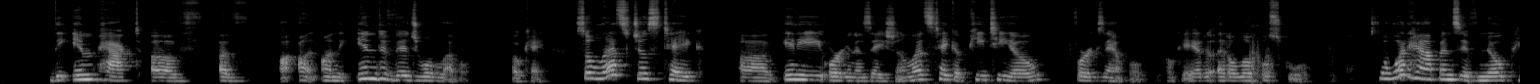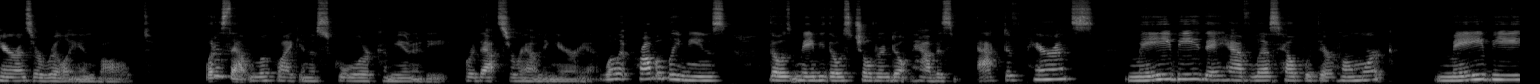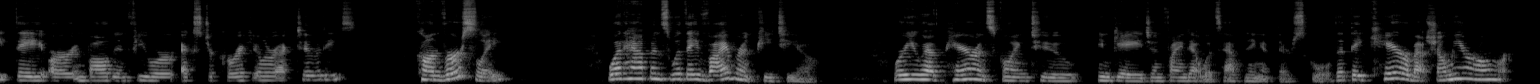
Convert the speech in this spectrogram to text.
the impact of, of on, on the individual level, okay. So let's just take uh, any organization. Let's take a PTO, for example, okay, at a, at a local school. So, what happens if no parents are really involved? What does that look like in a school or community or that surrounding area? Well, it probably means those maybe those children don't have as active parents. Maybe they have less help with their homework. Maybe they are involved in fewer extracurricular activities. Conversely, what happens with a vibrant PTO? where you have parents going to engage and find out what's happening at their school, that they care about. Show me your homework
